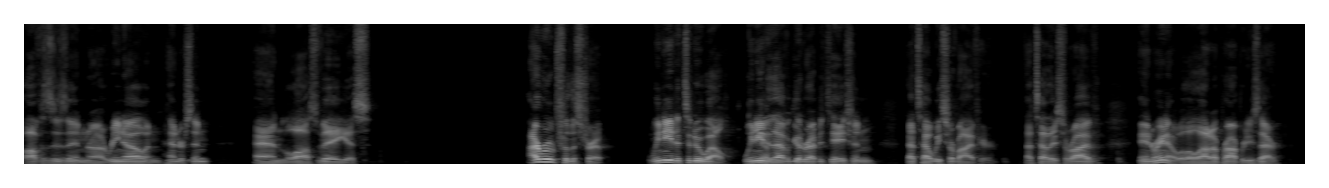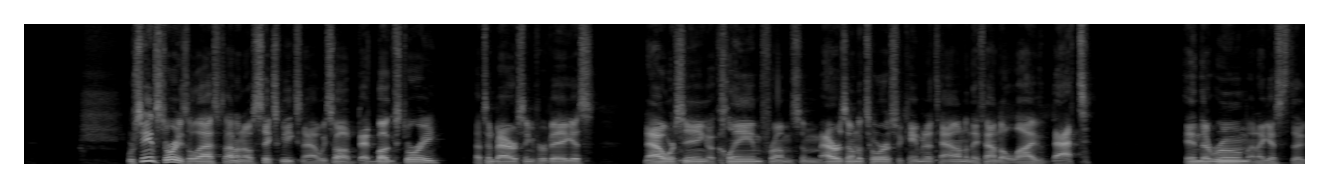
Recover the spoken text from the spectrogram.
offices in uh, Reno and Henderson and Las Vegas. I root for the strip. We need it to do well. We need Yep. it to have a good reputation. That's how we survive here. That's how they survive in Reno with a lot of properties there. We're seeing stories the last, I don't know, six weeks now. We saw a bed bug story. That's embarrassing for Vegas. Now we're seeing a claim from some Arizona tourists who came into town and they found a live bat in the room. And I guess the,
